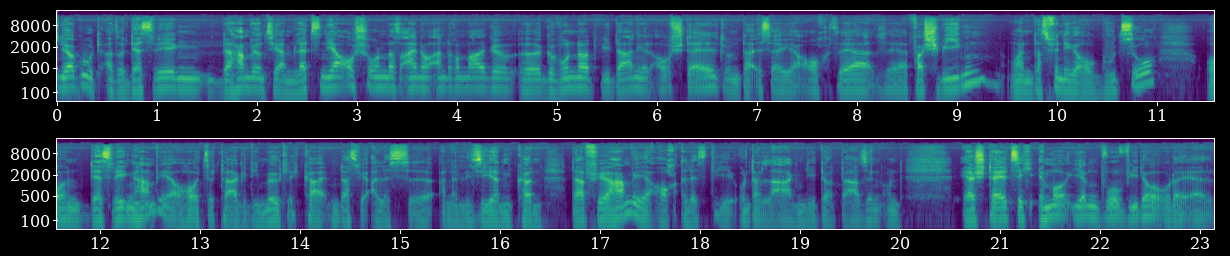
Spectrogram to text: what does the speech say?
Ja gut, also deswegen, da haben wir uns ja im letzten Jahr auch schon das eine oder andere Mal ge, äh, gewundert, wie Daniel aufstellt. Und da ist er ja auch sehr, sehr verschwiegen. Und das finde ich auch gut so. Und deswegen haben wir ja heutzutage die Möglichkeiten, dass wir alles äh, analysieren können. Dafür haben wir ja auch alles die Unterlagen, die dort da sind. Und er stellt sich immer irgendwo wieder oder er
